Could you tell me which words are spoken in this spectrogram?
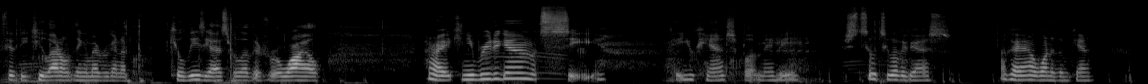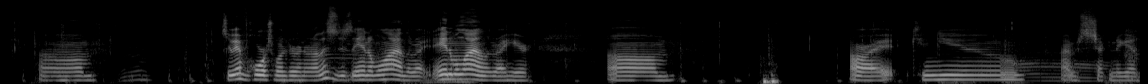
52. I don't think I'm ever going to kill these guys for leather for a while. Alright, can you breed again? Let's see. Okay, you can't, but maybe... There's still two other guys. Okay, one of them can. Um... So we have a horse wandering around. This is just Animal Island right Animal Island right here. Um Alright, can you I'm just checking again.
